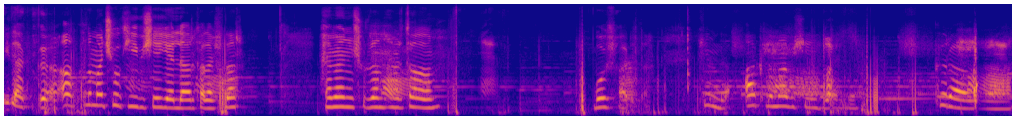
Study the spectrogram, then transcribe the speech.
Bir dakika aklıma çok iyi bir şey geldi arkadaşlar. Hemen şuradan harita alalım. Boş harita. Şimdi aklıma bir şey geldi. Kral.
